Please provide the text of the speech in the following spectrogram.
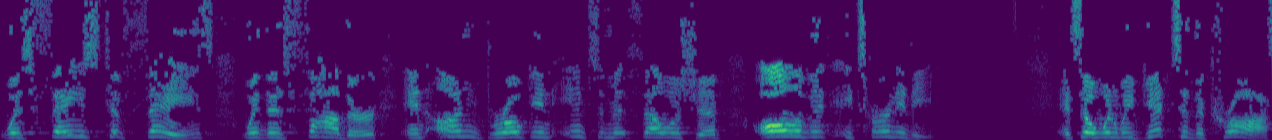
was face to face with his Father in unbroken, intimate fellowship, all of it eternity. And so when we get to the cross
